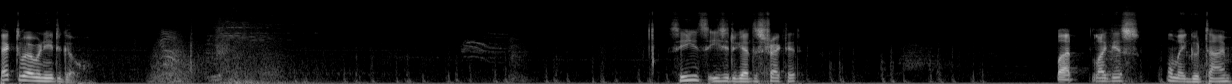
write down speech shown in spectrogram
Back to where we need to go. See, it's easy to get distracted. But like this, we'll make good time.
